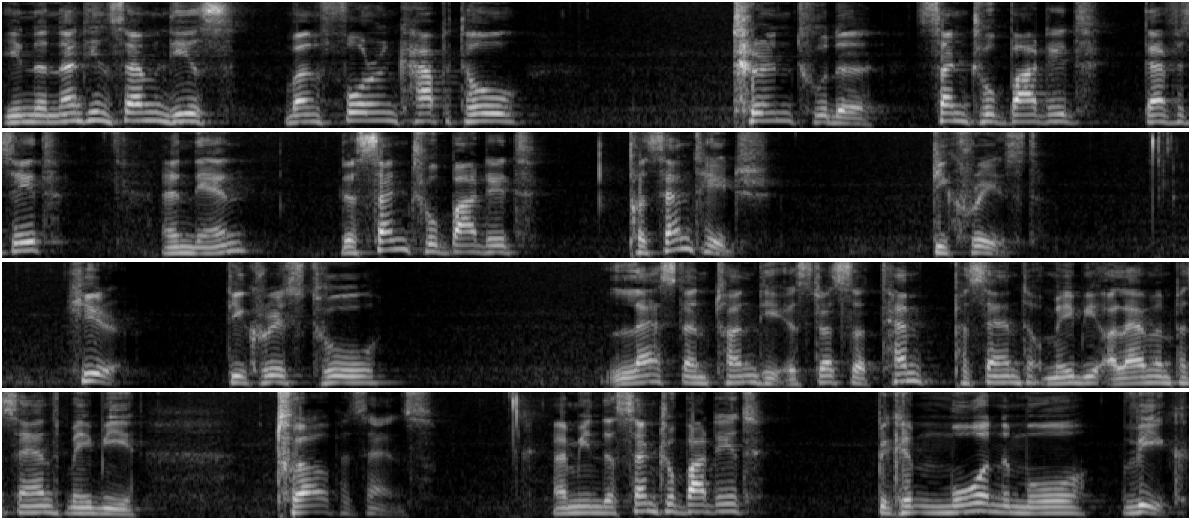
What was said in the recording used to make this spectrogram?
in the 1970s, when foreign capital turned to the central budget deficit, and then the central budget percentage decreased. Here, decreased to less than 20. It's just a 10% or maybe 11%, maybe 12%. I mean, the central budget became more and more weak.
